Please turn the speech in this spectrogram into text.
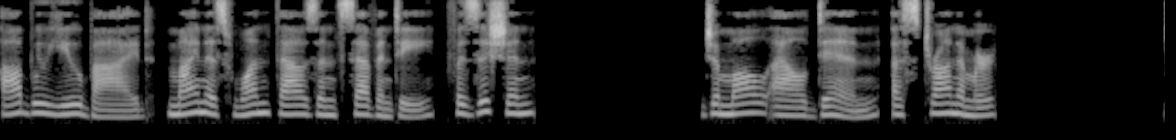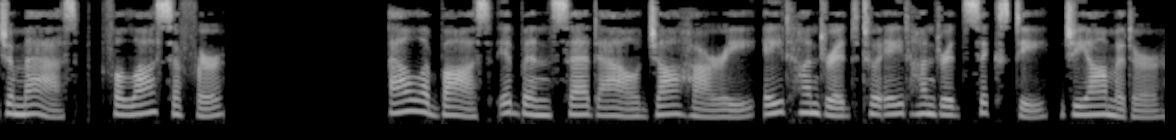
Abu Ubaid, minus 1070, physician. Jamal al-Din, astronomer Jamasp, philosopher. Al-Abbas ibn Said al-Jawhari 800 geometer.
